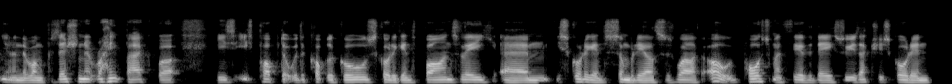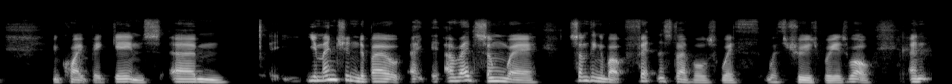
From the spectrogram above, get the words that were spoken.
you know in the wrong position at right back, but he's he's popped up with a couple of goals. Scored against Barnsley. Um, he scored against somebody else as well. Oh, Portsmouth the other day. So he's actually scored in in quite big games. Um, you mentioned about I, I read somewhere something about fitness levels with with Shrewsbury as well, and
